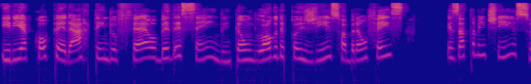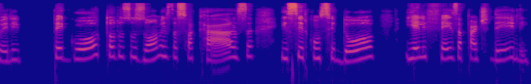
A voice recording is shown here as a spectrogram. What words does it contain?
iria cooperar tendo fé, obedecendo. Então, logo depois disso, Abraão fez exatamente isso. Ele pegou todos os homens da sua casa e circuncidou, e ele fez a parte dele.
